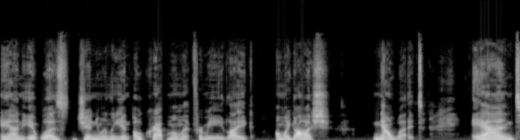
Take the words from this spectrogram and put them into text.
And it was genuinely an oh crap moment for me. Like, oh my gosh, now what? And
